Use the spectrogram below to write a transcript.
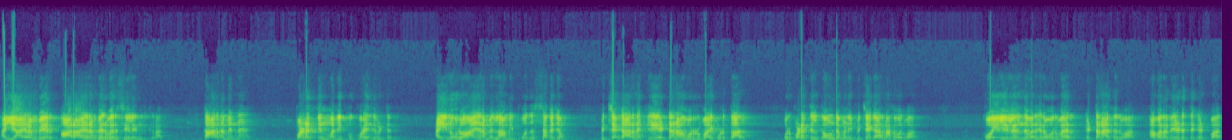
ஐயாயிரம் பேர் ஆறாயிரம் பேர் வரிசையில் நிற்கிறார். காரணம் என்ன? பணத்தின் மதிப்பு குறைந்து விட்டது. ஐநூறு ஆயிரம் எல்லாம் இப்போது சகஜம். பிச்சைக்காரனுக்கு எட்டனா ஒரு ரூபாய் கொடுத்தால் ஒரு படத்தில் கவுண்டமணி பிச்சைக்காரனாக வருவார். கோயிலிலிருந்து வருகிற ஒருவர் எட்டனா தருவார். அவர் அதை எடுத்து கேட்பார்.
